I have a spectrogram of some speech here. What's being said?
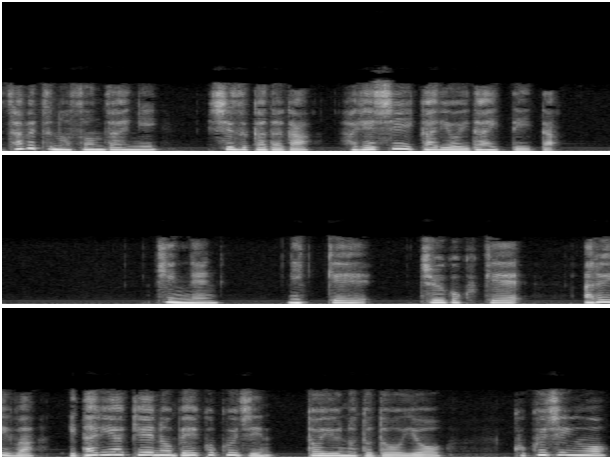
差別の存在に静かだが激しい怒りを抱いていた。近年、日系、中国系、あるいはイタリア系の米国人というのと同様、黒人を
